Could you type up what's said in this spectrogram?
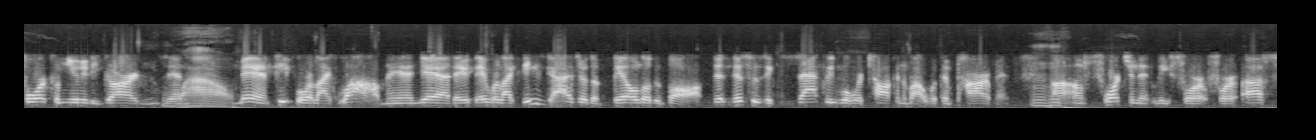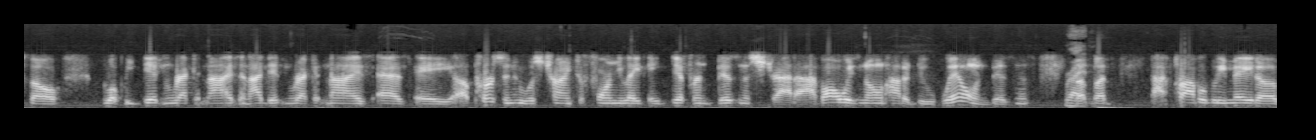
four community gardens. And Wow. man, people were like, wow, man, yeah. They, they were like, these guys are the belle of the ball. Th- this is exactly what we're talking about with empowerment. Uh, unfortunately for, for us, though, what we didn't recognize, and I didn't recognize as a uh, person who was trying to formulate a different business strata. I've always known how to do well in business, Right. but, but I probably made a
